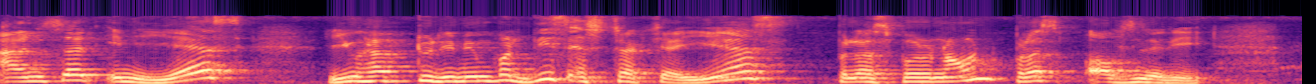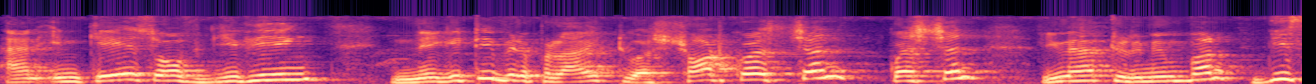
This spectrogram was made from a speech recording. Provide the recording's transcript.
answer in yes you have to remember this structure. Yes plus pronoun plus auxiliary and in case of giving negative reply to a short question question you have to remember this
